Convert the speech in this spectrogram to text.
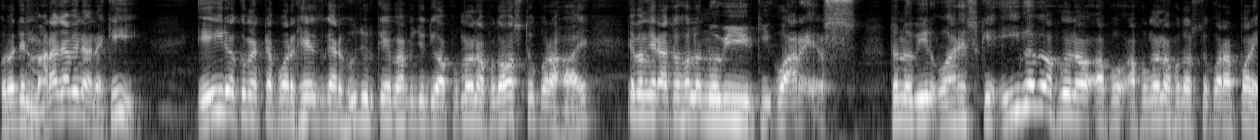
কোনোদিন মারা যাবে না নাকি? এই রকম একটা পরহেজগার হুজুরকে এভাবে যদি অপমান, অপদস্থ করা হয়, এবং এরা তো হলো নবীর কি ওআরএস তো নবীর ওআরএসকে এইভাবে অপমান, অপ- অপমান অপদস্থ করার পরে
